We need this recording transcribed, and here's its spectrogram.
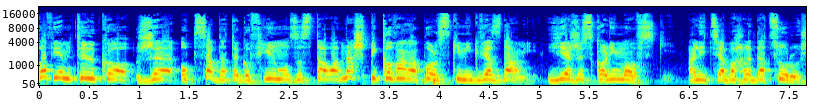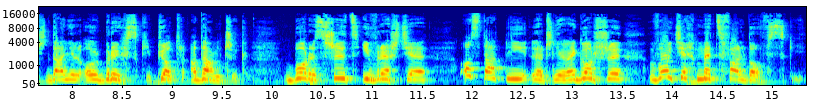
Powiem tylko, że obsada tego filmu została naszpikowana polskimi gwiazdami. Jerzy Skolimowski, Alicja Bachleda-Curuś, Daniel Olbrychski, Piotr Adamczyk, Borys Szyc i wreszcie ostatni, lecz nie najgorszy, Wojciech Metzfaldowski.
